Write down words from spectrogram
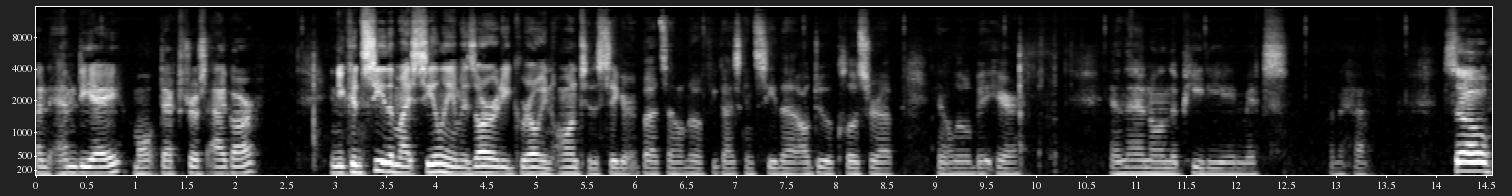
an MDA, malt dextrose agar, and you can see the mycelium is already growing onto the cigarette butts. I don't know if you guys can see that. I'll do a closer up in a little bit here. And then on the PDA mix that I have. So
